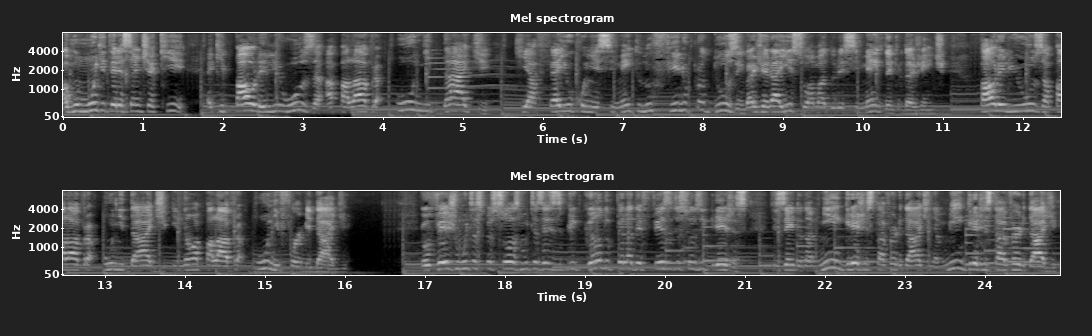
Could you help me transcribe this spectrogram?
Algo muito interessante aqui é que Paulo ele usa a palavra unidade que a fé e o conhecimento no filho produzem, vai gerar isso o amadurecimento dentro da gente. Paulo ele usa a palavra unidade e não a palavra uniformidade. Eu vejo muitas pessoas muitas vezes brigando pela defesa de suas igrejas, dizendo na minha igreja está a verdade, na minha igreja está a verdade,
